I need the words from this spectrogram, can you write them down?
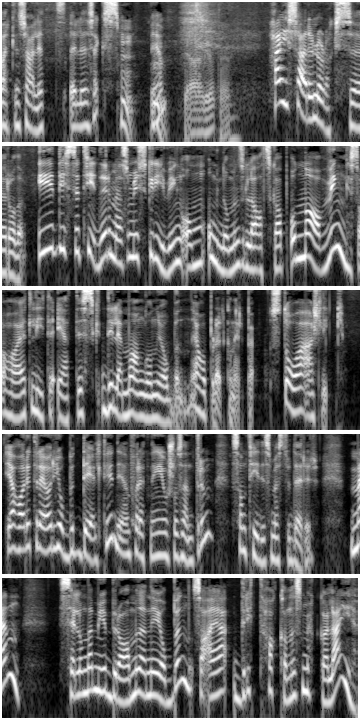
verken kjærlighet eller sex? Ja. Ja, greit det. Hei, kjære Lørdagsrådet. I disse tider med så mye skriving om ungdommens latskap og naving, så har jeg et lite etisk dilemma angående jobben. Jeg håper dere kan hjelpe. Ståa er slik. Jeg har i tre år jobbet deltid i en forretning i Oslo sentrum, samtidig som jeg studerer. Men selv om det er mye bra med denne jobben, så er jeg dritt hakkende møkkalei.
